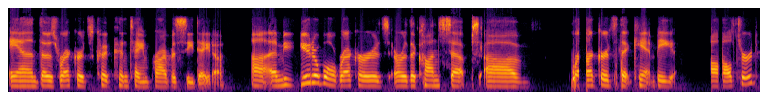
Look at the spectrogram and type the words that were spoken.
and those records could contain privacy data. Uh, immutable records are the concepts of records that can't be altered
